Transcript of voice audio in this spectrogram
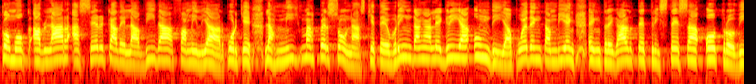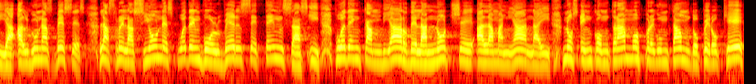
como hablar acerca de la vida familiar. Porque las mismas personas que te brindan alegría un día pueden también entregarte tristeza otro día. Algunas veces las relaciones pueden volverse tensas y pueden cambiar de la noche a la mañana y nos encontramos preguntando, pero ¿qué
